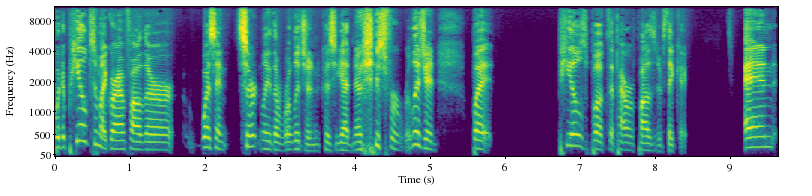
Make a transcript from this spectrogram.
what appealed to my grandfather wasn't certainly the religion because he had no use for religion, but Peale's book, The Power of Positive Thinking. And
